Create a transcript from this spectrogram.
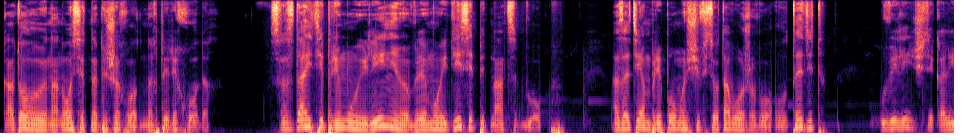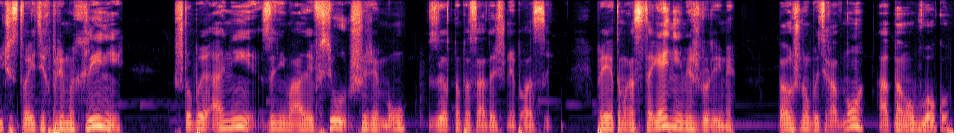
которую наносят на пешеходных переходах. Создайте прямую линию длиной 10-15 блоков, а затем при помощи все того же World Edit увеличьте количество этих прямых линий, чтобы они занимали всю ширину взлетно-посадочной полосы. При этом расстояние между ними должно быть равно одному блоку.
